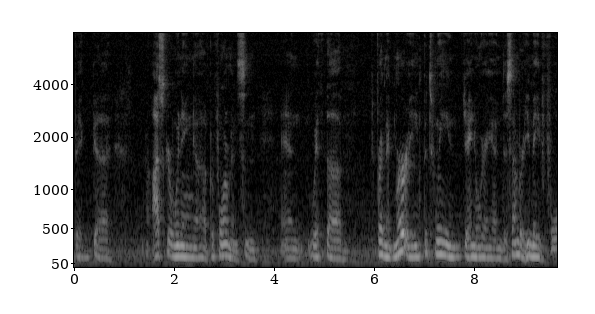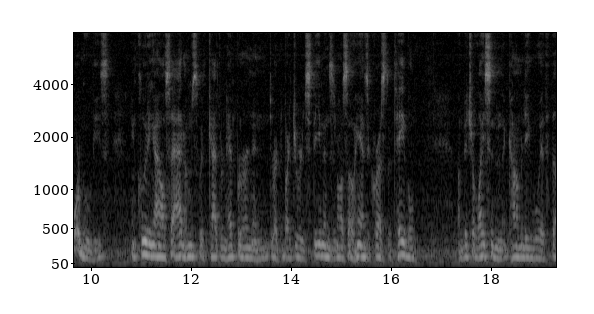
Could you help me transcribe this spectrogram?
big uh, Oscar-winning uh, performance. And, and with uh, Fred MacMurray, between January and December, he made four movies, including Alice Adams with Katharine Hepburn and directed by George Stevens, and also Hands Across the Table, a Mitchell the comedy with uh,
